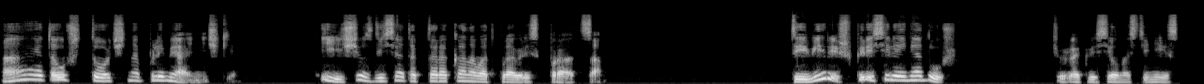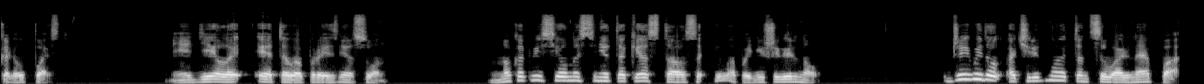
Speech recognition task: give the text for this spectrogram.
А это уж точно племяннички. И еще с десяток тараканов отправились к праотцам. «Ты веришь в переселение душ?» Чужак висел на стене и скалил пасть. «Не делай этого», — произнес он. Но как висел на стене, так и остался, и лапой не шевельнул. Джей выдал очередное танцевальное па.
